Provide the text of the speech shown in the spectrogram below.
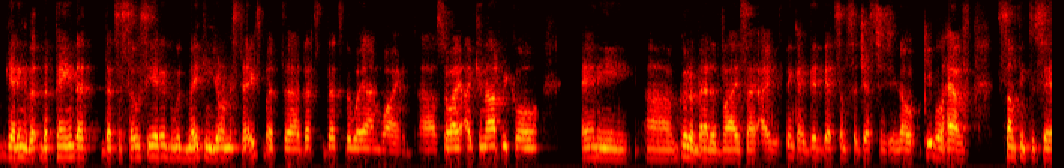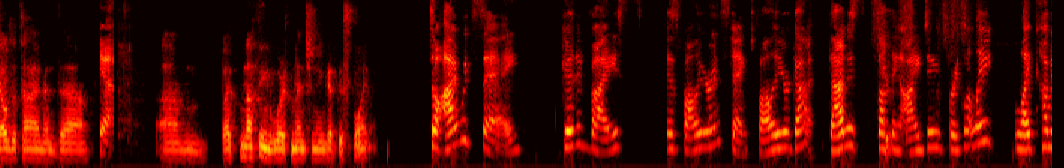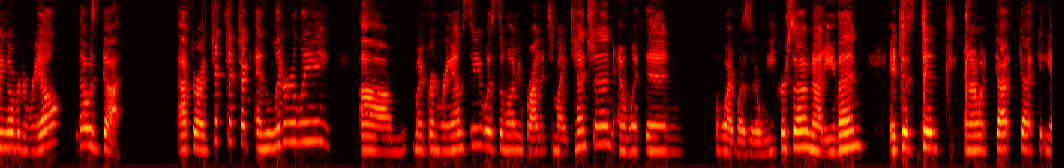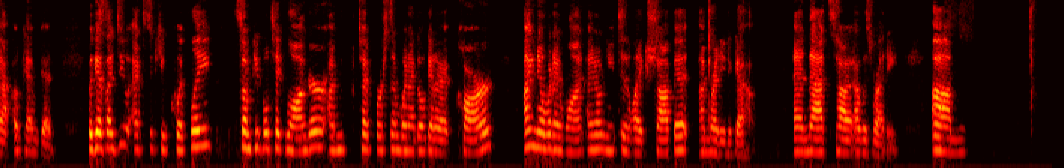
getting the, the pain that that's associated with making your mistakes. But uh, that's that's the way I'm wired. Uh, so I, I cannot recall any uh, good or bad advice. I, I, think I did get some suggestions. You know, people have something to say all the time, and uh, yeah, um, but nothing worth mentioning at this point. So I would say, good advice is follow your instinct, follow your gut. That is something sure. I do frequently. Like coming over to Real, that was gut. After I've check, check, check, and literally, um, my friend Ramsey was the one who brought it to my attention, and within what was it, a week or so, not even. It just did, and I went, gut, gut, yeah, okay, I'm good. Because I do execute quickly. Some people take longer. I'm the type person when I go get a car, I know what I want. I don't need to like shop it. I'm ready to go. And that's how I was ready. Um,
